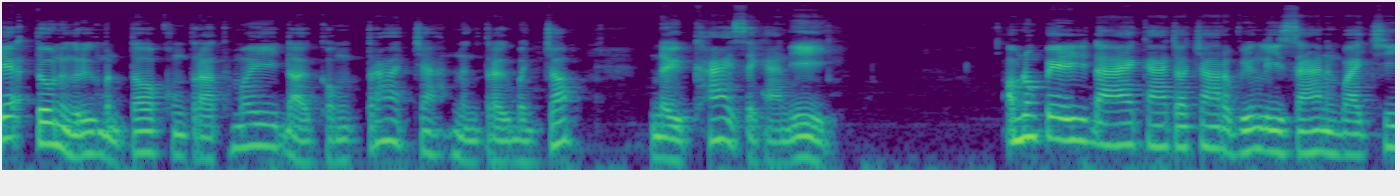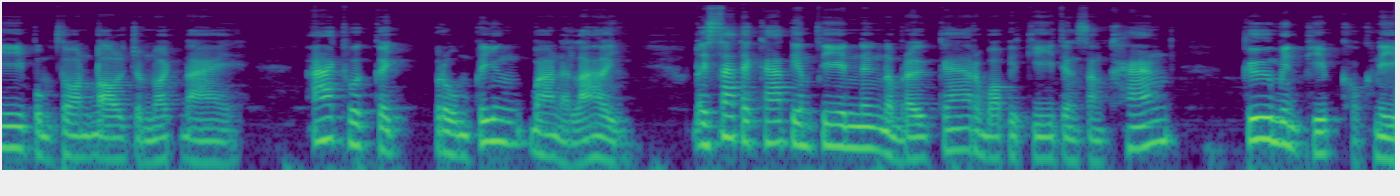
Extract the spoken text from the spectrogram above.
តាក់ទងនឹងរឿងបន្តកុងត្រាថ្មីដោយកុងត្រាចាស់នឹងត្រូវបញ្ចប់ នៅខែសីហានេះអំឡុងពេលដែលការចរចារវាងលីសានិង YG ពុំទាន់ដល់ចំណុចដែលអាចធ្វើកិច្ចព្រមព្រៀងបាននៅឡើយដោយសារតែការទៀមទាននិងតម្រូវការរបស់ភាគីទាំងសងខាង គឺមានភាពខុសគ្នា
